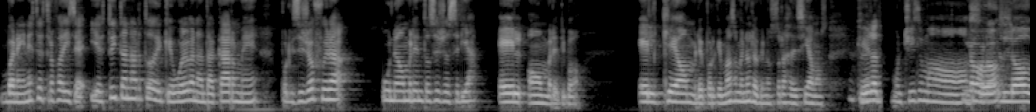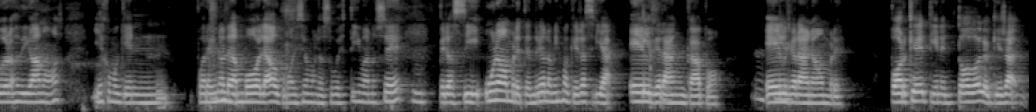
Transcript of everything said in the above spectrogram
Bueno, y en esta estrofa dice, y estoy tan harto de que vuelvan a atacarme, porque si yo fuera un hombre, entonces yo sería el hombre, tipo, el qué hombre, porque más o menos lo que nosotras decíamos, que ella muchísimos Logros. logros, digamos, y es como que en- por ahí no le dan bola, o como decíamos, lo subestima, no sé, pero si un hombre tendría lo mismo que ella, sería el gran capo, el gran hombre, porque tiene todo lo que ella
